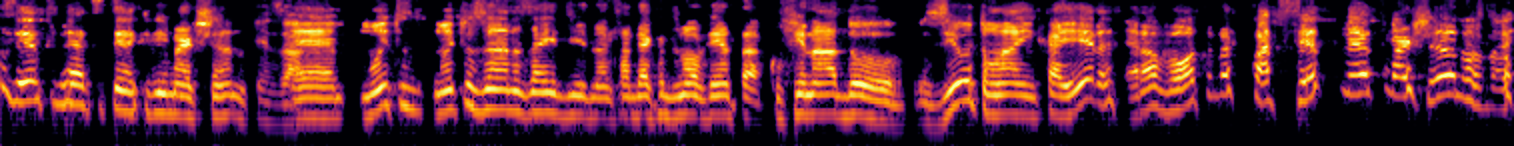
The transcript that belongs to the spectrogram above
200 metros, tem que vir marchando. Exato. É, muitos, muitos anos aí, de, nessa década de 90, com o finado Zilton lá em Caeira, era a volta de 400 metros marchando, rapaz.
